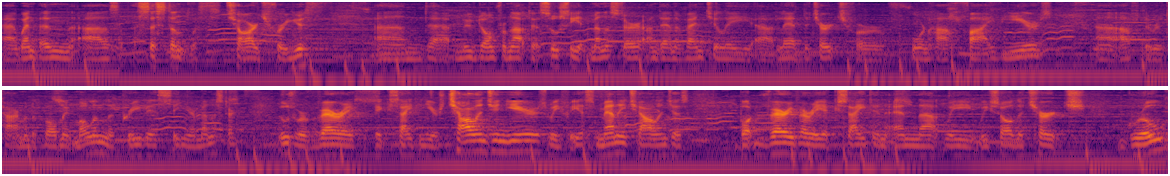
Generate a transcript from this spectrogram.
I went in as assistant with charge for youth and uh, moved on from that to associate minister and then eventually uh, led the church for four and a half, five years uh, after the retirement of Bob McMullen, the previous senior minister. Those were very exciting years, challenging years. We faced many challenges but very, very exciting in that we, we saw the church grow.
